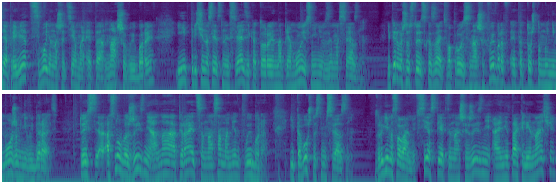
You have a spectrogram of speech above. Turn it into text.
Друзья, привет! Сегодня наша тема это наши выборы и причинно-следственные связи, которые напрямую с ними взаимосвязаны. И первое, что стоит сказать в вопросе наших выборов, это то, что мы не можем не выбирать. То есть основа жизни, она опирается на сам момент выбора и того, что с ним связано. Другими словами, все аспекты нашей жизни, а они так или иначе,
